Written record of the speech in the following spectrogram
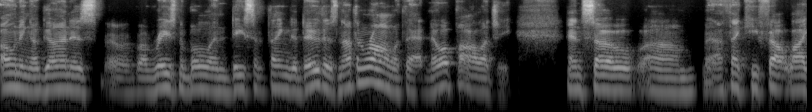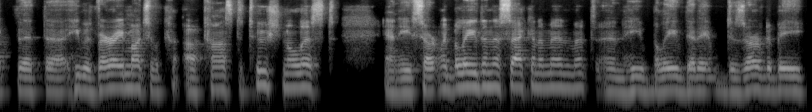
owning a gun is a reasonable and decent thing to do, there's nothing wrong with that. No apology. And so um, I think he felt like that uh, he was very much a, a, constitutionalist, and he certainly believed in the Second Amendment, and he believed that it deserved to be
